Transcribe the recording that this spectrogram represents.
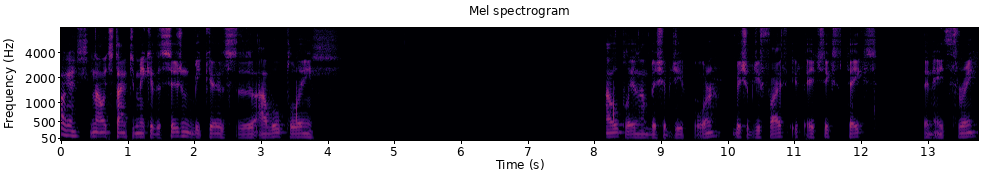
Okay, now it's time to make a decision because uh, I will play. I will play now bishop g4, bishop g5. If h6 takes, then h3.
